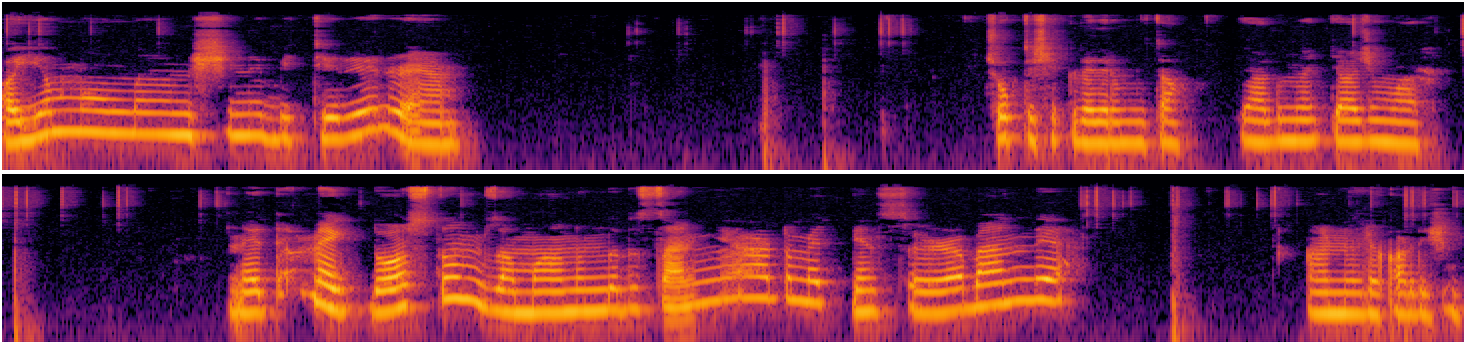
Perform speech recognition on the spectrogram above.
Ayım onların işini bitiririm. Çok teşekkür ederim Nita. Yardıma ihtiyacım var. Ne demek dostum? Zamanında da sen yardım ettin. Sıra bende. Aynen öyle kardeşim.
